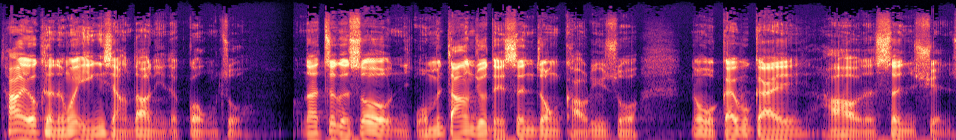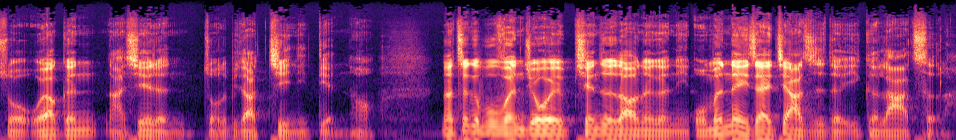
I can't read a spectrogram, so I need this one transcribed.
它有可能会影响到你的工作。那这个时候，我们当然就得慎重考虑说，那我该不该好好的慎选，说我要跟哪些人走得比较近一点？哈，那这个部分就会牵涉到那个你我们内在价值的一个拉扯啦。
